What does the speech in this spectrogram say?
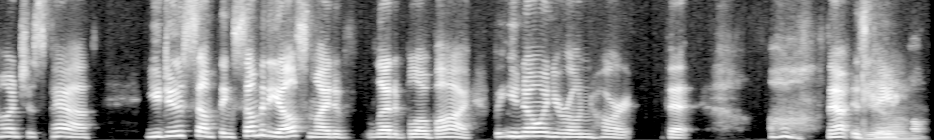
conscious path, you do something somebody else might have let it blow by, but you know in your own heart that, oh, that is Yeah, painful.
